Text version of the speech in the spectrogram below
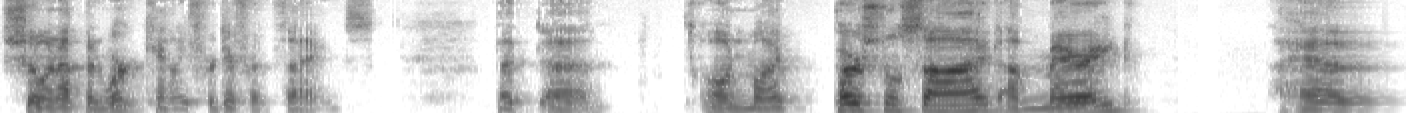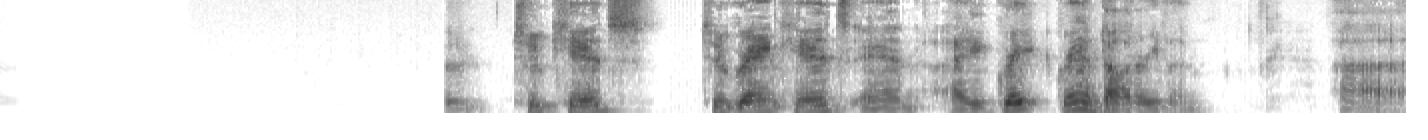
showing up in Wirt County for different things. But uh, on my personal side, I'm married. I have two kids, two grandkids, and a great granddaughter, even. Uh,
